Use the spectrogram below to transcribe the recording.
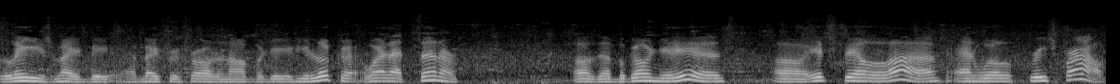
leaves may be uh, may be frozen off, but if you look at where that center of the begonia is, uh, it's still alive and will resprout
